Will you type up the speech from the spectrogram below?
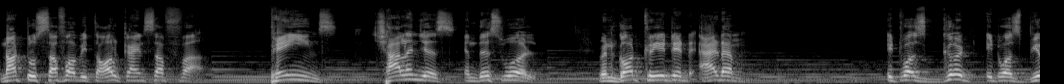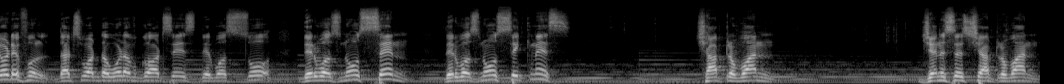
not to suffer with all kinds of uh, pains, challenges in this world. When God created Adam, it was good, it was beautiful. That's what the word of God says. There was so there was no sin, there was no sickness. Chapter 1 Genesis chapter 1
